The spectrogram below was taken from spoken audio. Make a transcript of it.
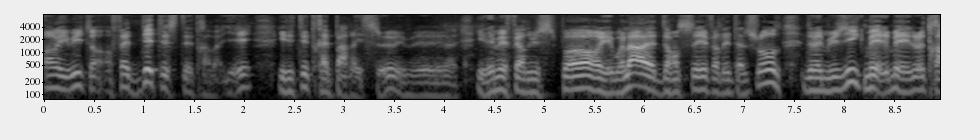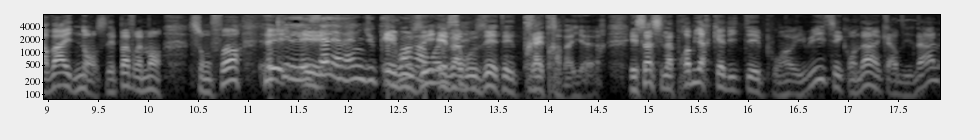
Henri VIII, en fait, détestait travailler. Il était très paresseux. Il aimait faire du sport et voilà, danser, faire des tas de choses, de la musique, mais, mais le travail, non, ce n'est pas vraiment son fort. Donc et, il laissait les rênes du pouvoir et Wolsey. Et était très travailleur. Et ça, c'est la première qualité pour Henri VIII, c'est qu'on a un cardinal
